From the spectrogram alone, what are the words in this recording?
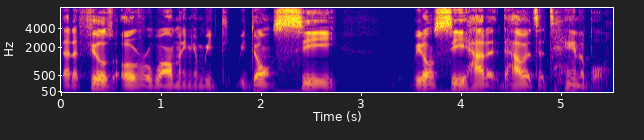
that it feels overwhelming and we we don't see we don't see how to how it's attainable.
